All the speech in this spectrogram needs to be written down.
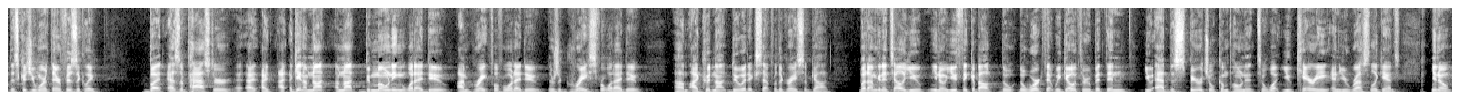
this because you weren't there physically. But as a pastor, I, I, again, I'm not, I'm not bemoaning what I do. I'm grateful for what I do. There's a grace for what I do. Um, I could not do it except for the grace of God. But I'm going to tell you, you know, you think about the, the work that we go through, but then you add the spiritual component to what you carry and you wrestle against. You know,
